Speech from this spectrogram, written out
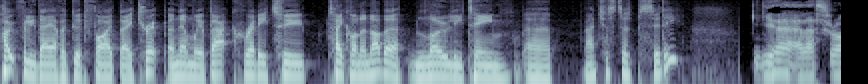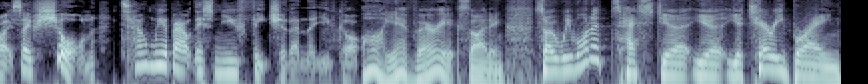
hopefully they have a good five day trip and then we're back ready to take on another lowly team, uh, Manchester City. Yeah, that's right. So, Sean, tell me about this new feature then that you've got. Oh yeah, very exciting. So we want to test your your your cherry brain.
